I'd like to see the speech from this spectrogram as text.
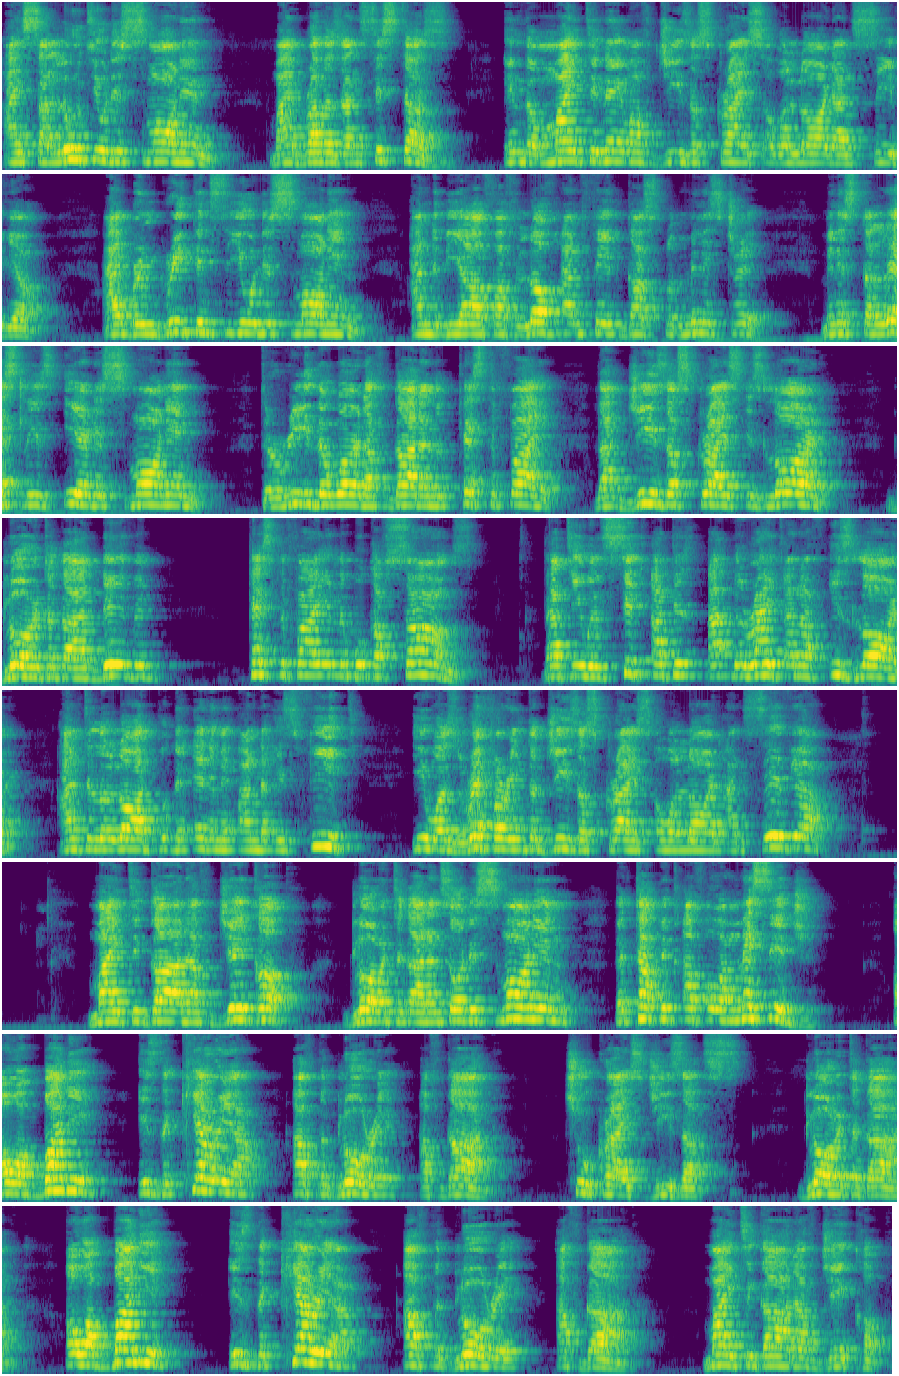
I salute you this morning, my brothers and sisters, in the mighty name of Jesus Christ, our Lord and Savior. I bring greetings to you this morning on the behalf of Love and Faith Gospel Ministry. Minister Leslie is here this morning to read the word of God and to testify that Jesus Christ is Lord. Glory to God. David testify in the book of Psalms that he will sit at, his, at the right hand of his Lord until the Lord put the enemy under his feet. He was referring to Jesus Christ, our Lord and Savior. Mighty God of Jacob. Glory to God. And so this morning, the topic of our message, our body is the carrier of the glory of God through Christ Jesus. Glory to God. Our body is the carrier of the glory of God. Mighty God of Jacob.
